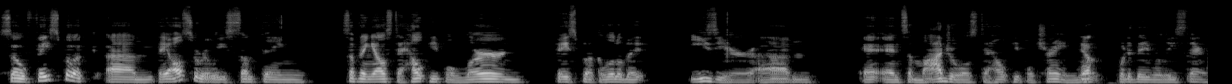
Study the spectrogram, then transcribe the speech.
So Facebook, um, they also released something something else to help people learn Facebook a little bit easier. Um, and, and, some modules to help people train. Yep. What, what, did they release there?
